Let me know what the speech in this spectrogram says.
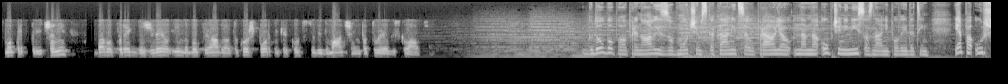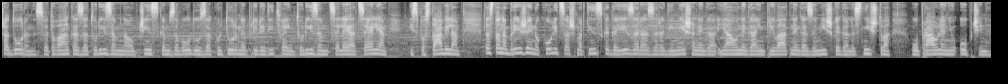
smo prepričani, da bo projekt zaživel in da bo privabljal tako športnike kot tudi domače in pa tuje obiskovalce. Kdo bo po prenovi z območjem skakalnice upravljal, nam na občini niso znali povedati. Je pa Urša Doren, svetovalka za turizem na občinskem zavodu za kulturne prireditve in turizem Celeja Celje, izpostavila, da sta na breže in okolica Šmartinskega jezera zaradi mešanega javnega in privatnega zemljiškega lasništva v upravljanju občine.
